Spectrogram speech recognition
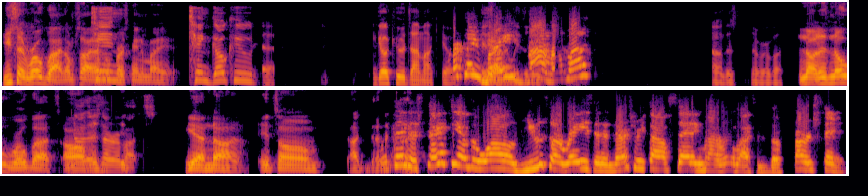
You said robots. I'm sorry. That's what first came to my head. Tengoku. Goku Goku Daimakyo. Aren't they is raised Weasley. by robots? Oh, there's no robots. No, there's no robots. Um, no, there's no robots. yeah, nah. It's um. I, I, Within I- the safety of the walls, youth are raised in a nursery style setting by robots is the first sentence.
